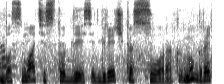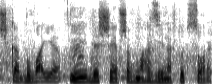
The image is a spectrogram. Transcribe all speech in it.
басматі 110, гречка 40. Ну, гречка буває і дешевша в магазинах, тут 40.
